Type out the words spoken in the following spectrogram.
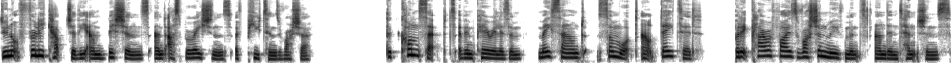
do not fully capture the ambitions and aspirations of Putin's Russia. The concept of imperialism may sound somewhat outdated, but it clarifies Russian movements and intentions.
